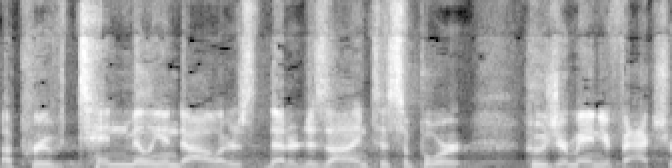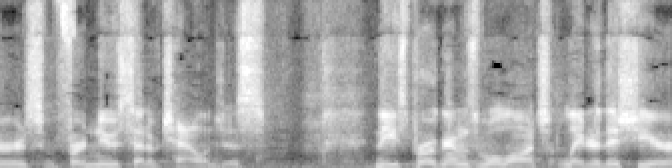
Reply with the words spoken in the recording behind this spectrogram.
approved $10 million that are designed to support Hoosier manufacturers for a new set of challenges. These programs will launch later this year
